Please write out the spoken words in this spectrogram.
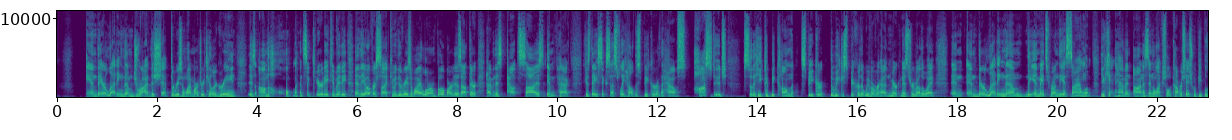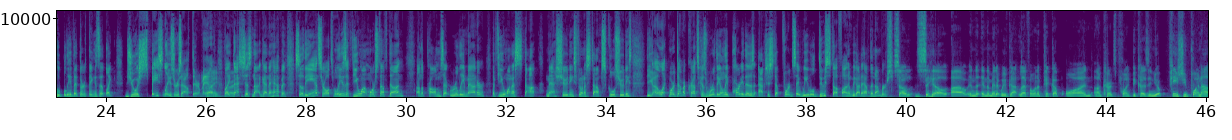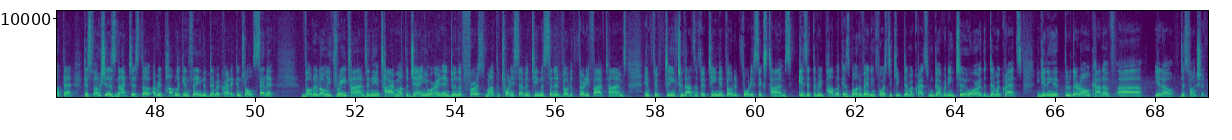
And they're letting them drive the ship. The reason why Marjorie Taylor Greene is on the Homeland Security Committee and the Oversight Committee, the reason why Lauren Boebert is out there having this outsized impact, because they successfully held the Speaker of the House hostage so that he could become speaker, the weakest speaker that we've ever had in American history, by the way. And, and they're letting them, the inmates run the asylum. You can't have an honest intellectual conversation with people who believe that there are things that like Jewish space lasers out there, man. Right, like right. that's just not going to happen. So the answer ultimately is if you want more stuff done on the problems that really matter, if you want to stop mass shootings, if you want to stop school shootings, you got to elect more Democrats because we're the only party that has actually stepped forward and say we will do stuff on it. We got to have the numbers. So, Sahil, uh, in the in the minute we've got left, I want to pick up on uh, Kurt's point because in your piece you point out that dysfunction is not just a, a Republican thing. The Democratic-controlled Senate voted only three times in the entire month of January. And during the first month of 2017, the Senate voted 35 times. In 15, 2015, it voted 46 times. Is it the Republicans' motivating force to keep Democrats from governing too, or are the Democrats getting it through their own kind of, uh, you know, dysfunction?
